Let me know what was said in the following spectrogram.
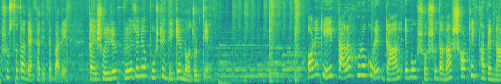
অসুস্থতা দেখা দিতে পারে। তাই শরীরের প্রয়োজনীয় পুষ্টির দিকে নজর দিন। অনেকেই তাড়াহুড়ো করে ডাল এবং শস্যদানা সঠিকভাবে না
